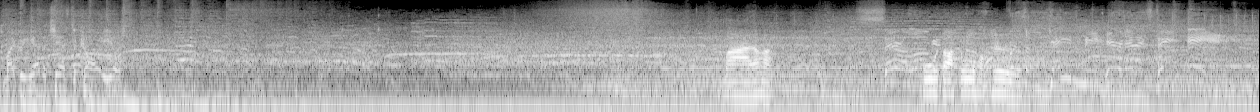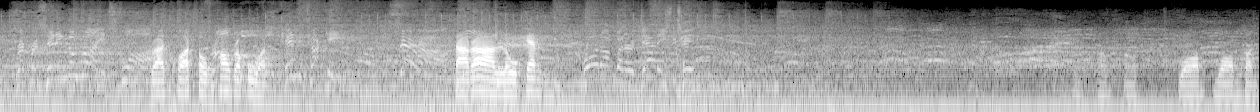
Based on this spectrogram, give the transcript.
Michael, you have a chance to call Io. มาแล้วค่ะ Sarah คู่ต่อสู้ของเธอราดคอสส่งเข้าประกวด ซาร่า โลแกน วอร์ม วอร์มก่อน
